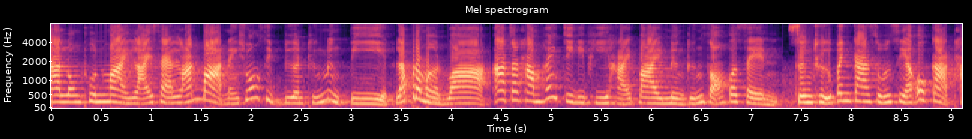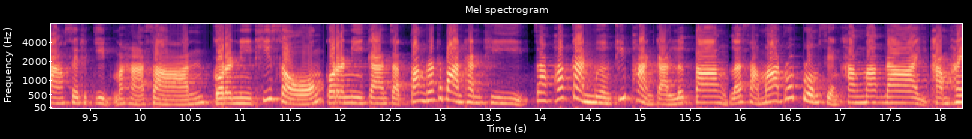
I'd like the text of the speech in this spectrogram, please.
การลงทุนใหม่หลายแสนล้านบาทในช่วง 10 เดือนถึง 1 ปี และประเมินว่าอาจจะทำให้ GDP หายไป 1-2%ซึ่งถือเป็นการสูญเสียโอกาสทางเศรษฐกิจมหาศาล กรณีที่2 กรณีการจัดตั้งรัฐบาลทันที จากพรรคการเมืองที่ผ่านการเลือกตั้ง และสามารถรวบรวมเสียงข้างมากได้ทำให้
